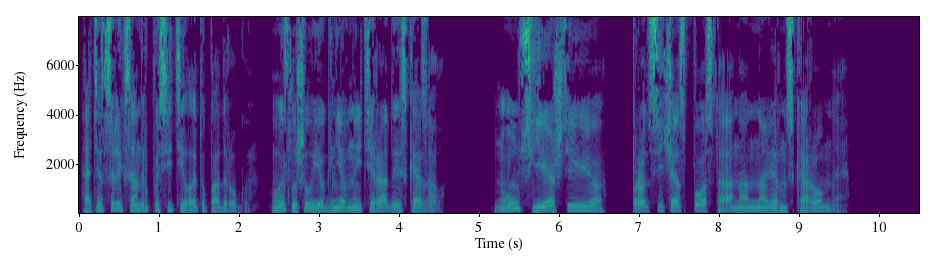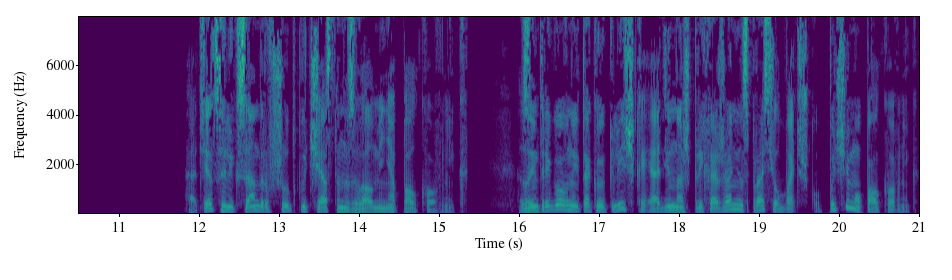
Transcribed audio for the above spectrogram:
Отец Александр посетил эту подругу, выслушал ее гневные тирады и сказал, «Ну, съешьте ее. Правда, сейчас пост, а она, наверное, скоромная». Отец Александр в шутку часто называл меня полковник. Заинтригованный такой кличкой, один наш прихожанин спросил батюшку, почему полковник?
